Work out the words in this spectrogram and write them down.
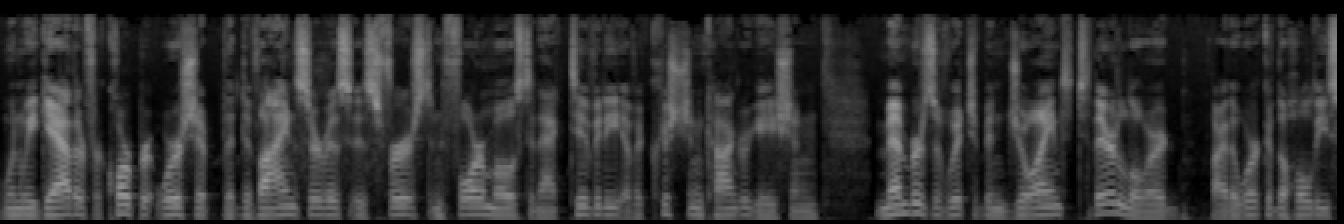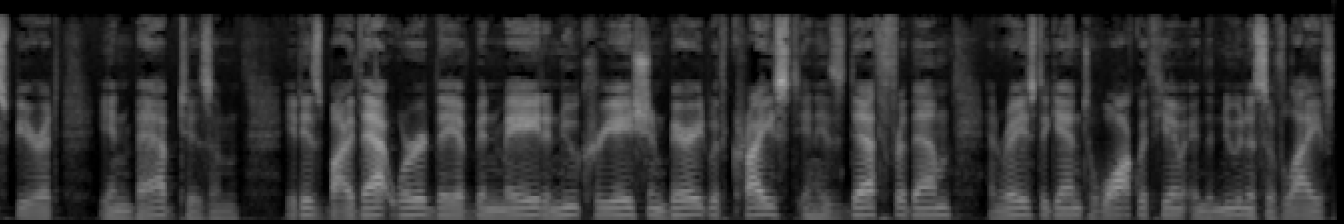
When we gather for corporate worship, the divine service is first and foremost an activity of a Christian congregation members of which have been joined to their Lord by the work of the Holy Spirit in baptism. It is by that word they have been made a new creation, buried with Christ in his death for them, and raised again to walk with him in the newness of life.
